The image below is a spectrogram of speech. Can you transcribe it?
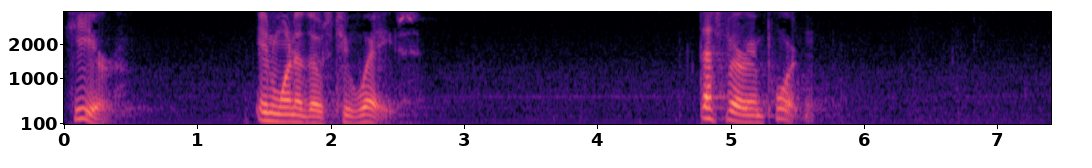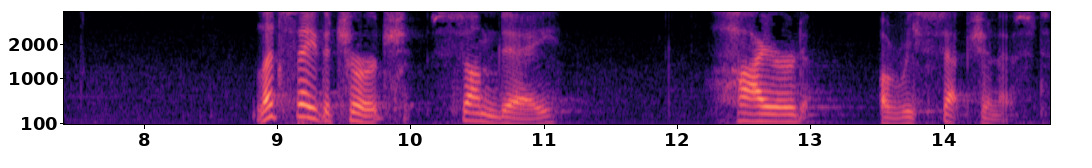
here in one of those two ways. That's very important. Let's say the church someday hired a receptionist.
